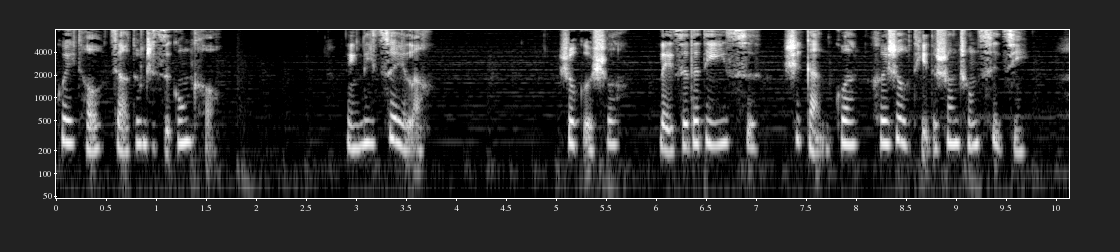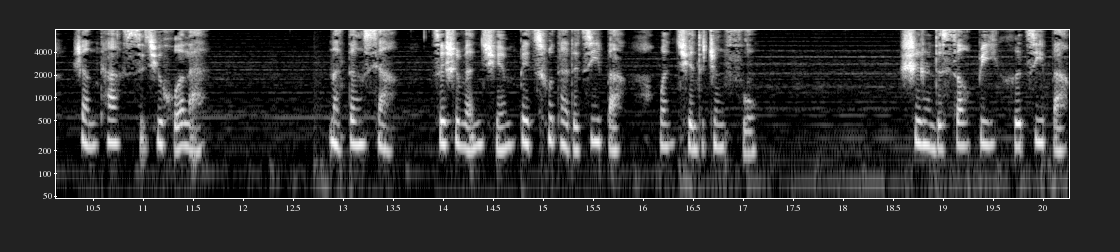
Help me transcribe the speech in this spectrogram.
龟头搅动着子宫口。林丽醉了。如果说磊子的第一次是感官和肉体的双重刺激，让他死去活来，那当下则是完全被粗大的鸡巴完全的征服。湿润的骚逼和鸡巴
